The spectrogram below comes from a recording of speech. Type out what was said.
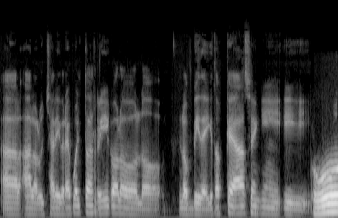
a, a la lucha libre de Puerto Rico los, los, los videitos que hacen y, y Uy,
